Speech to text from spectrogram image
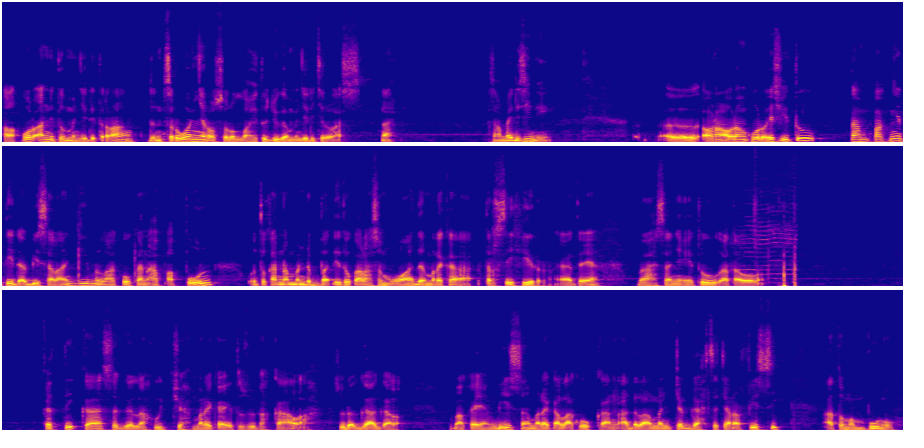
Al-Qur'an itu menjadi terang dan seruannya Rasulullah itu juga menjadi jelas. Nah, sampai di sini eh, orang-orang Quraisy itu tampaknya tidak bisa lagi melakukan apa pun untuk karena mendebat itu kalah semua dan mereka tersihir ya, ya bahasanya itu atau ketika segala hujah mereka itu sudah kalah, sudah gagal, maka yang bisa mereka lakukan adalah mencegah secara fisik atau membunuh.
